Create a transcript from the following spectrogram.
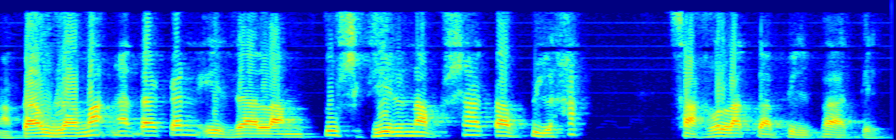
Maka ulama mengatakan izalam tushil nafsaka bil haq saholat bil batil.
